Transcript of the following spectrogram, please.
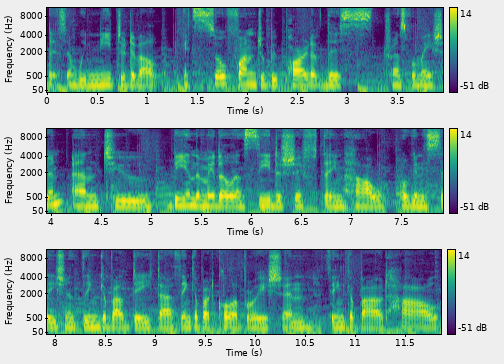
this and we need to develop. It's so fun to be part of this transformation and to be in the middle and see the shift in how organizations think about data, think about collaboration, think about how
